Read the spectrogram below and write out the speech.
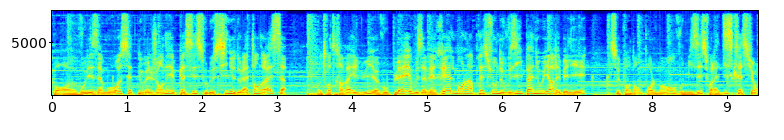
Pour vous les amoureux, cette nouvelle journée est placée sous le signe de la tendresse. Votre travail, lui, vous plaît et vous avez réellement l'impression de vous épanouir les béliers. Cependant, pour le moment, vous misez sur la discrétion.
